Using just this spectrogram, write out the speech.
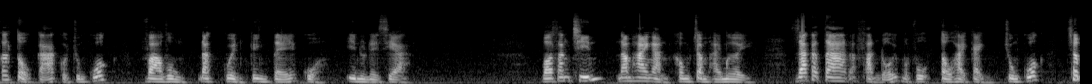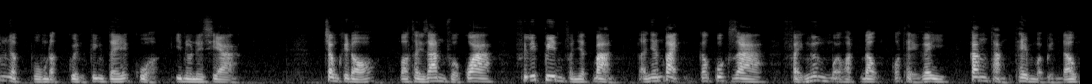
các tàu cá của Trung Quốc vào vùng đặc quyền kinh tế của Indonesia. Vào tháng 9 năm 2020, Jakarta đã phản đối một vụ tàu hải cảnh Trung Quốc xâm nhập vùng đặc quyền kinh tế của Indonesia. Trong khi đó, vào thời gian vừa qua, Philippines và Nhật Bản đã nhấn mạnh các quốc gia phải ngưng mọi hoạt động có thể gây căng thẳng thêm ở Biển Đông.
